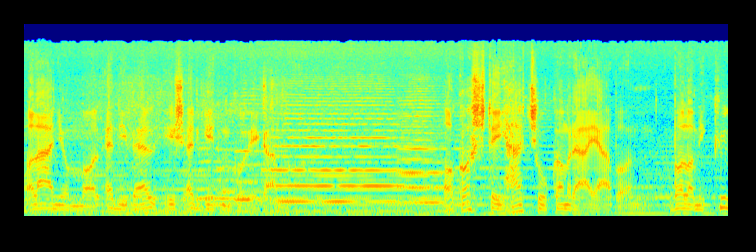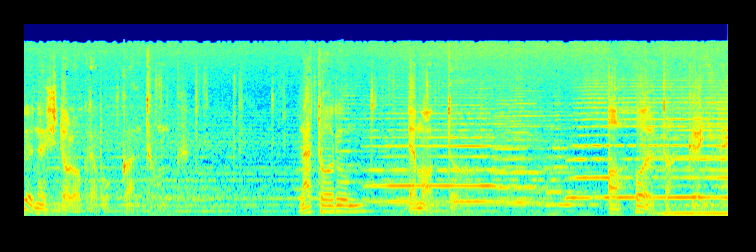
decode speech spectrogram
a lányommal Edivel és egy-két kollégámmal. A kastély hátsó kamrájában valami különös dologra bukkantunk. Natorum de Monto. A holtak könyve.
